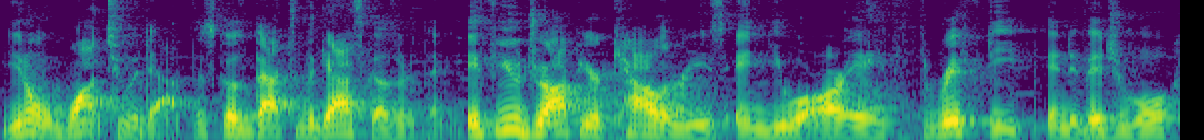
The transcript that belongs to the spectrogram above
You don't want to adapt. This goes back to the gas guzzler thing. If you drop your calories and you are a thrifty individual,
